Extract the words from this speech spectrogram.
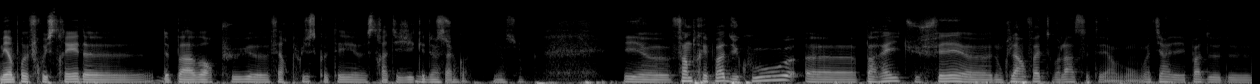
mais un peu frustré de ne pas avoir pu faire plus côté stratégique et Bien tout ça. Quoi. Bien sûr. Et euh, fin de prépa, du coup, euh, pareil, tu fais. euh, donc là, en fait, voilà, c'était. On va dire, il n'y avait pas de, de,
